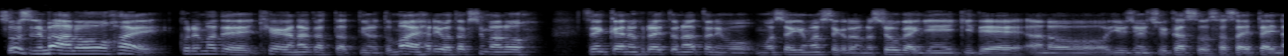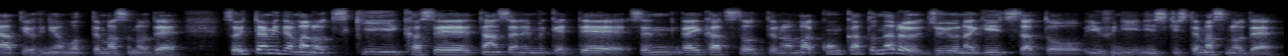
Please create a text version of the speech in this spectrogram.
そうですね、まああのはい、これまで機会がなかったっていうのと、まあ、やはり私もあの前回のフライトの後にも申し上げましたけど、あの生涯現役であの有人宇宙活動を支えたいなというふうに思ってますので、そういった意味でもあの月、火星探査に向けて船外活動っていうのはまあ根幹となる重要な技術だというふうに認識してますので、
